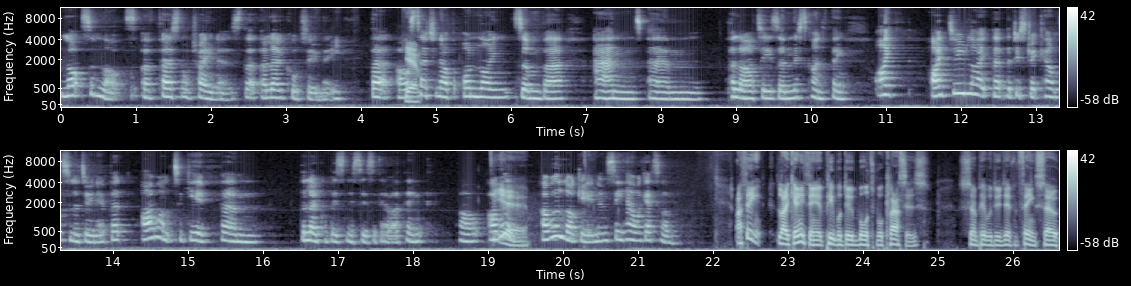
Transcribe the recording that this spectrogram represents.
lots and lots of personal trainers that are local to me that are Yeah. setting up online Zumba and um, Pilates and this kind of thing. I I do like that the district council are doing it, but I want to give um, the local businesses a go. I think I'll, I will Yeah. I will log in and see how I get on. I think, like anything, if people do multiple classes, some people do different things. So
